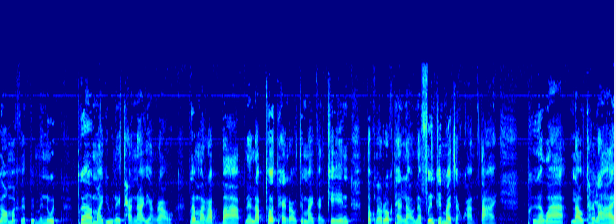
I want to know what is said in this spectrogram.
ยอมมาเกิดเป็นมนุษย์ เพื่อมาอยู่ในฐานะอย่างเรา เพื่อมารับบาปและรับโทษแทนเราที่ไม้กางเขน ตกนรกแทนเราและฟื้นขึ้นมาจากความตาย เพื่อว่าเราทั้งหลาย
